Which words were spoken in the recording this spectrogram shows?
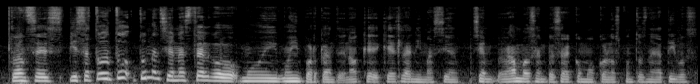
Entonces, piensa, tú, tú, mencionaste algo muy, muy importante, ¿no? Que, es la animación. Siempre, vamos a empezar como con los puntos negativos.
